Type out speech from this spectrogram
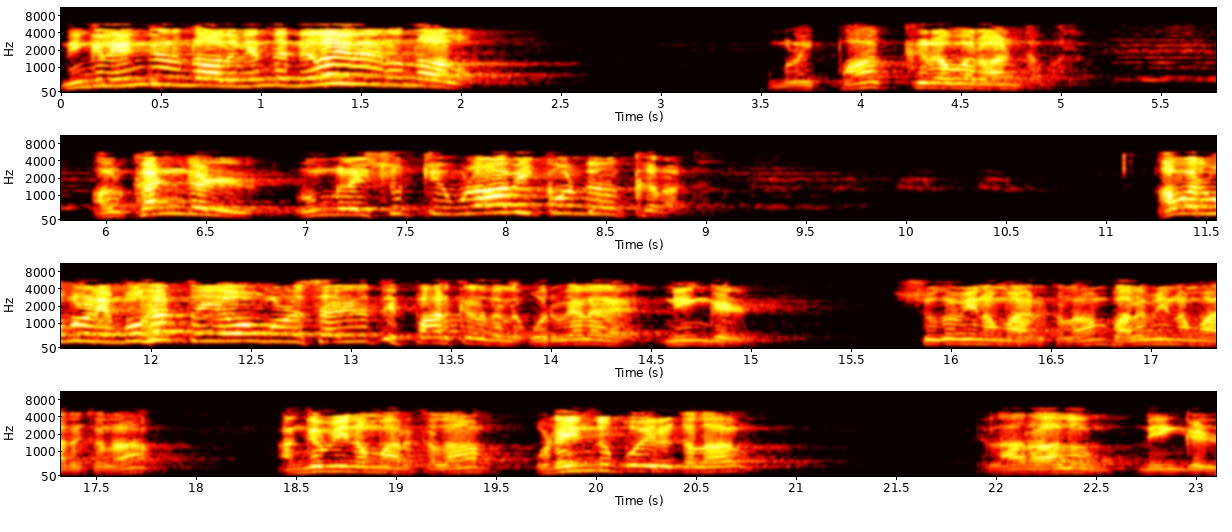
நீங்கள் எங்க இருந்தாலும் எந்த நிலையில் இருந்தாலும் உங்களை பார்க்கிறவர் ஆண்டவர். அவர் கண்கள் உங்களை சுற்றி உலாவிக் கொண்டிருக்கிறார் அவர் உங்களுடைய முகத்தையோ உங்களுடைய சரீரத்தை பார்க்கிறதில்ல. ஒருவேளை நீங்கள் சுகவீனமா இருக்கலாம் பலவீனமா இருக்கலாம் அங்கவீனமா இருக்கலாம் உடைந்து போயிருக்கலாம் எல்லாராலும் நீங்கள்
